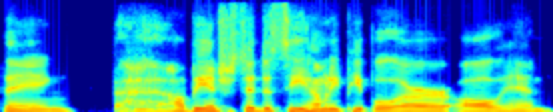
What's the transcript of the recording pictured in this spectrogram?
thing. I'll be interested to see how many people are all in.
